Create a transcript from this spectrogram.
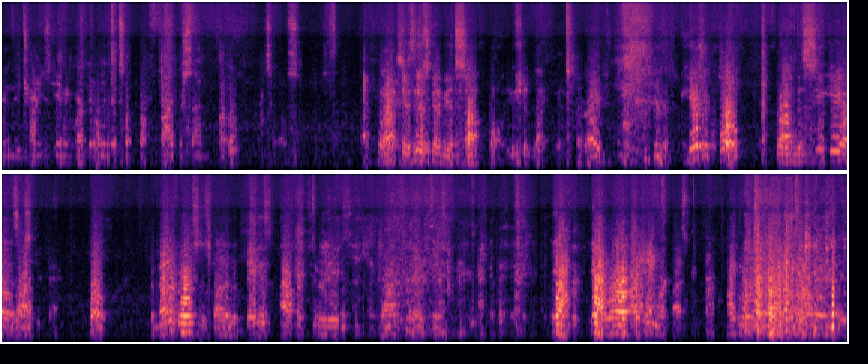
in the Chinese gaming market only makes up about five percent of sales. Well, is this gonna be a softball? You should like this, all right? Here's a quote from the CEO of Logitech. Quote, "The metaverse is one of the biggest opportunities in history." Yeah, yeah, well, I can, I can go how they're,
